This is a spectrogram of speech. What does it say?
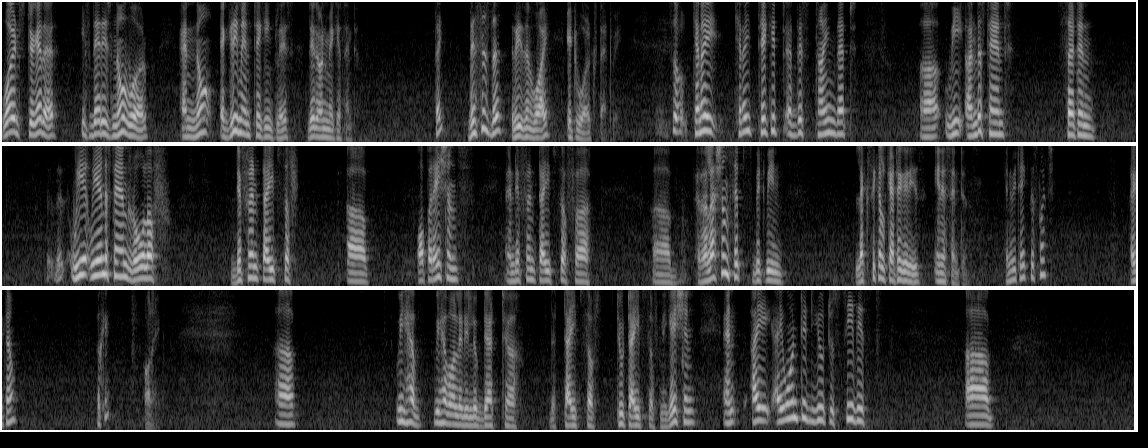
words together if there is no verb and no agreement taking place they do not make a sentence right. This is the reason why it works that way. So, can I can I take it at this time that uh, we understand certain we, we understand the role of different types of uh, operations and different types of uh, uh, relationships between lexical categories in a sentence. Can we take this much right now? Okay, all right. Uh, we have we have already looked at uh, the types of two types of negation, and I I wanted you to see this Uh,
